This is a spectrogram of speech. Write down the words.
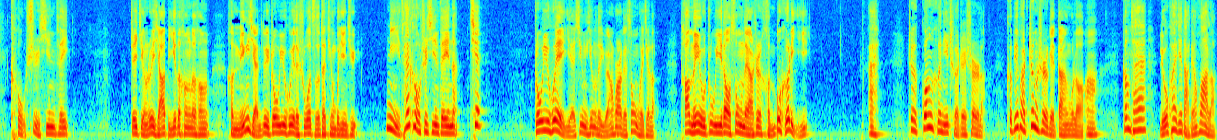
口是心非。这景瑞霞鼻子哼了哼，很明显对周玉慧的说辞他听不进去。你才口是心非呢！切。周玉慧也悻悻的原话给送回去了。他没有注意到送的呀是很不合理。哎，这光和你扯这事儿了，可别把正事给耽误了啊！刚才刘会计打电话了，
